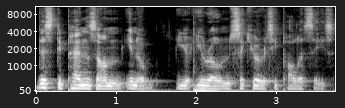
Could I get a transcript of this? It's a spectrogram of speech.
this depends on, you know, your, your own security policies.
